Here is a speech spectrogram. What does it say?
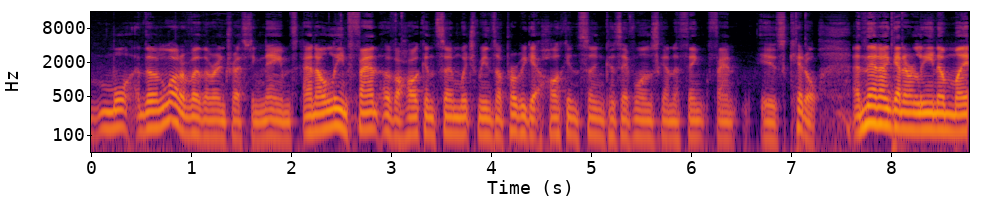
More, there are a lot of other interesting names, and I'll lean Fant over Hockenson, which means I'll probably get Hockenson because everyone's gonna think Fant is Kittle, and then I'm gonna lean on my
